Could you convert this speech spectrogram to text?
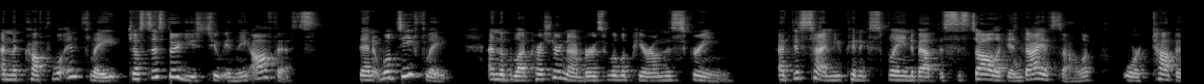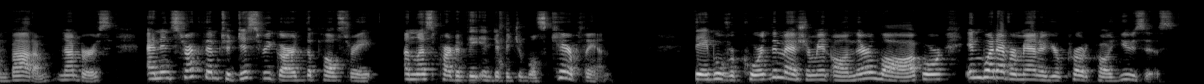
and the cuff will inflate just as they're used to in the office. Then it will deflate and the blood pressure numbers will appear on the screen. At this time, you can explain about the systolic and diastolic, or top and bottom, numbers, and instruct them to disregard the pulse rate unless part of the individual's care plan. They will record the measurement on their log or in whatever manner your protocol uses.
